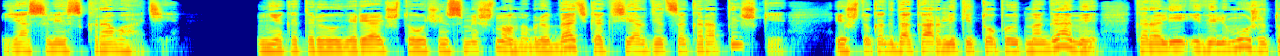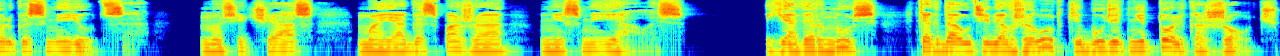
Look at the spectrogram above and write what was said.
Я слез с кровати. Некоторые уверяют, что очень смешно наблюдать, как сердятся коротышки, и что когда карлики топают ногами, короли и вельможи только смеются. Но сейчас моя госпожа не смеялась. «Я вернусь, когда у тебя в желудке будет не только желчь».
